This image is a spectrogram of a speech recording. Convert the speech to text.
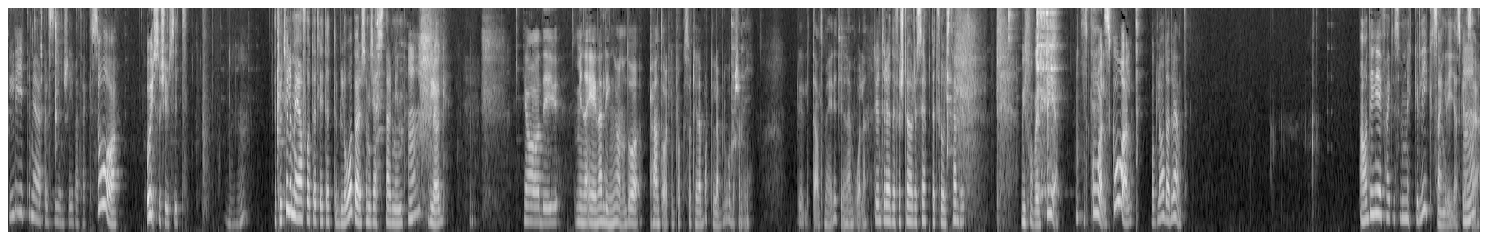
Lite mer apelsinskiva, tack. Så! Oj, så tjusigt. Jag tror till och med jag har fått ett litet blåbär som gästar min glögg. Ja, det är ju mina egna lingon och då har jag inte orkat plocka, sortera bort alla blåbär som i. Det blir lite allt möjligt i den här bålen. Du är inte rädd att förstöra receptet fullständigt? Vi får väl se. Skål! Skål! Och glad advent! Ja, det är faktiskt mycket likt sangria ska jag säga.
